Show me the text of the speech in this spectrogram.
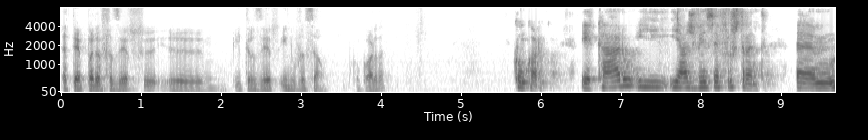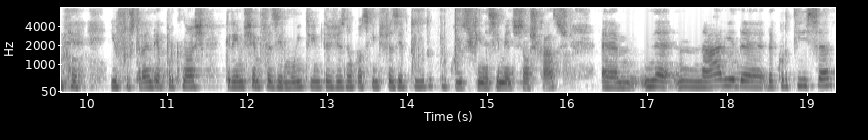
até para fazer uh, e trazer inovação. Concorda? Concordo. É caro e, e às vezes é frustrante. Um, e o frustrante é porque nós queremos sempre fazer muito e muitas vezes não conseguimos fazer tudo porque os financiamentos são escassos. Um, na, na, área da, da cortiça,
